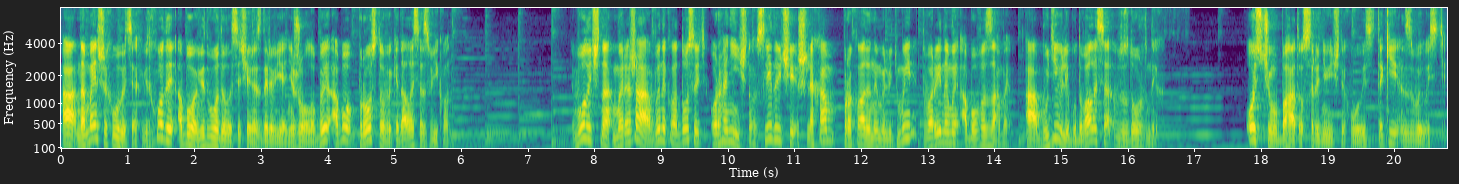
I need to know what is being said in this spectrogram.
а на менших вулицях відходи або відводилися через дерев'яні жолоби, або просто викидалися з вікон. Вулична мережа виникла досить органічно, слідуючи шляхам, прокладеними людьми, тваринами або вазами, а будівлі будувалися вздовж них. Ось чому багато середньовічних вулиць такі звивисті.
